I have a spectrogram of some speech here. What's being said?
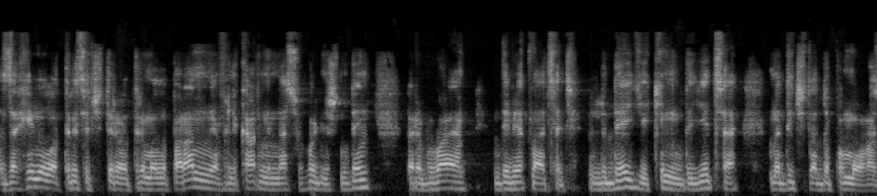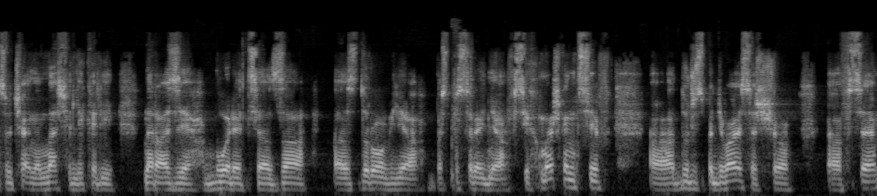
загинуло. 34 отримали поранення. В лікарні на сьогоднішній день перебуває 19 людей, яким надається медична допомога. Звичайно, наші лікарі наразі борються за здоров'я безпосередньо всіх мешканців. Е, Дуже сподіваюся, що е, все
